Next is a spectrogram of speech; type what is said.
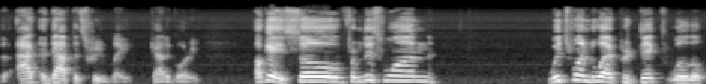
the ad- adapted screenplay category. Okay, so from this one, which one do I predict will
